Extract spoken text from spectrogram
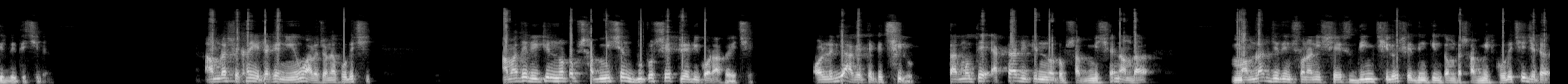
দিল্লিতে ছিলেন। আমরা সেখানে এটাকে নিয়েও আলোচনা করেছি। আমাদের রিটেন নোট অফ সাবমিশন দুটো সেট রেডি করা হয়েছে। অলরেডি আগে থেকে ছিল। তার মধ্যে একটা রিটেন নোট অফ সাবমিশন আমরা, মামলার যেদিন শুনানি শেষ দিন ছিল, সেদিন কিন্তু আমরা সাবমিট করেছি, যেটা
